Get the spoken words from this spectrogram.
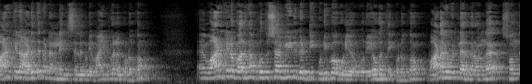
வாழ்க்கையில் அடுத்த கட்ட நிலைக்கு செல்லக்கூடிய வாய்ப்புகளை கொடுக்கும். வாழ்க்கையில் வாழ்க்கையில பாருங்க புதுசா வீடு கட்டி குடி போகக்கூடிய ஒரு யோகத்தை கொடுக்கும். வாடகை வீட்டில் இருக்கிறவங்க சொந்த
